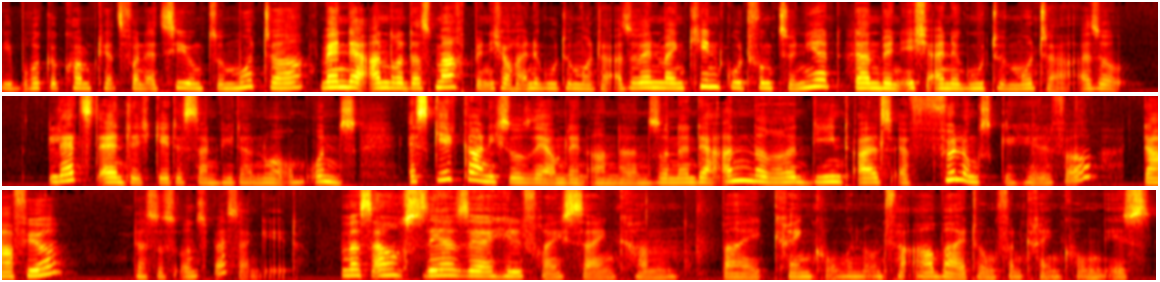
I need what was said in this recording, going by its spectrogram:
die Brücke kommt jetzt von Erziehung zu Mutter. Wenn der andere das macht, bin ich auch eine gute Mutter. Also wenn mein Kind gut funktioniert, dann bin ich eine gute Mutter. Also letztendlich geht es dann wieder nur um uns. Es geht gar nicht so sehr um den anderen, sondern der andere dient als Erfüllungsgehilfe dafür, dass es uns besser geht. Was auch sehr, sehr hilfreich sein kann bei Kränkungen und Verarbeitung von Kränkungen ist,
